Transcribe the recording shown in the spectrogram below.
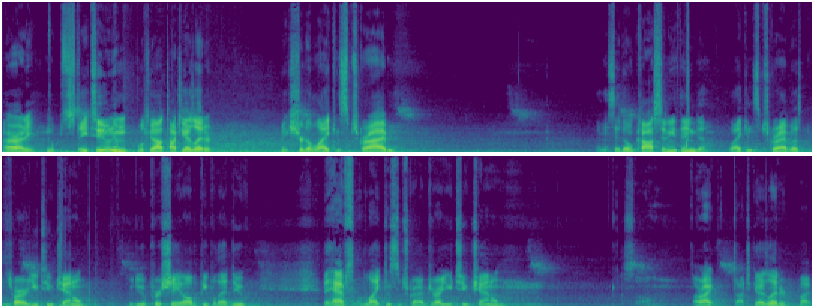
alrighty, stay tuned and we'll talk to you guys later. Make sure to like and subscribe. Like I said, don't cost anything to like and subscribe us to our YouTube channel. We do appreciate all the people that do. They have liked and subscribed to our YouTube channel. So, all right. Talk to you guys later. Bye.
